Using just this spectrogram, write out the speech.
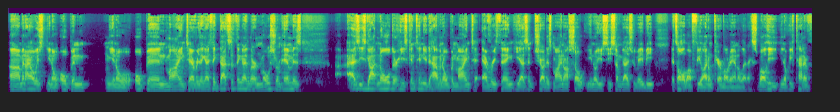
Um, and I always, you know, open, you know, open mind to everything. I think that's the thing I learned most from him is as he's gotten older, he's continued to have an open mind to everything. He hasn't shut his mind off. So, you know, you see some guys who maybe it's all about feel. I don't care about analytics. Well, he, you know, he kind of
